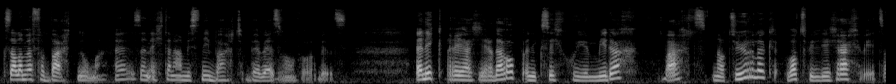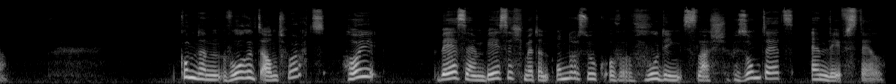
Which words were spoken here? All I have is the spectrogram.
Ik zal hem even Bart noemen. Hè. Zijn echte naam is niet Bart, bij wijze van voorbeeld. En ik reageer daarop en ik zeg: Goedemiddag, Bart, natuurlijk, wat wil je graag weten? Komt een volgend antwoord. Hoi, wij zijn bezig met een onderzoek over voeding slash gezondheid en leefstijl.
